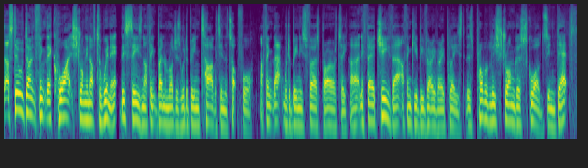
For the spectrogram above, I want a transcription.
I still don't think they're quite strong enough to win it. This season, I think Brendan Rodgers would have been targeting the top four. I think that would have been his first priority. Uh, and if they achieve that, I think he'd be very, very pleased. There's probably stronger squads in depth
